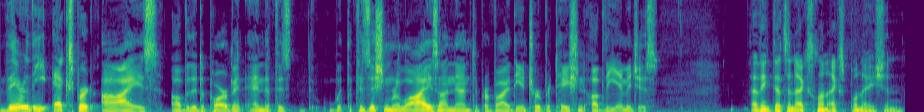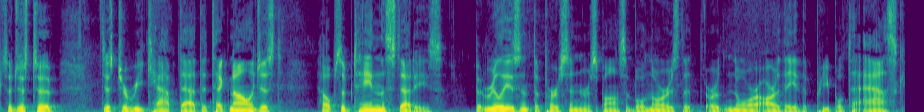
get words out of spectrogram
They're the expert eyes of the department, and the, phys- the physician relies on them to provide the interpretation of the images. I think that's an excellent explanation. So just to just to recap that, the technologist helps obtain the studies, but really isn't the person responsible, nor is the or nor are they the people to ask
